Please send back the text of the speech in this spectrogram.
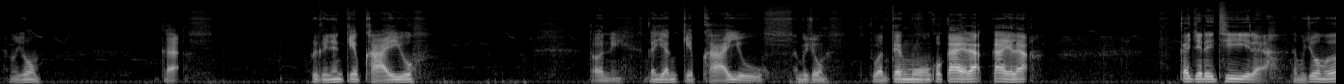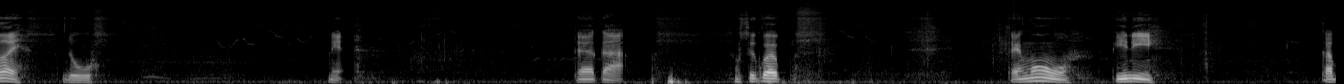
ท่านผู้ชมกะเพิ่นก็ยังเก็บขายอยู่ ตอนนี้ก็ยังเก็บขายอยู่ท่านผู้ชม ส่วนแตงโมก็ใกล้แล้วใกล้แล้วใกล้จะได้ที่แหละท่านผู้ชมเอ้ยดู เนี่ยแต่กะรู้สึกว่า แตงโมปีนี้กับ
